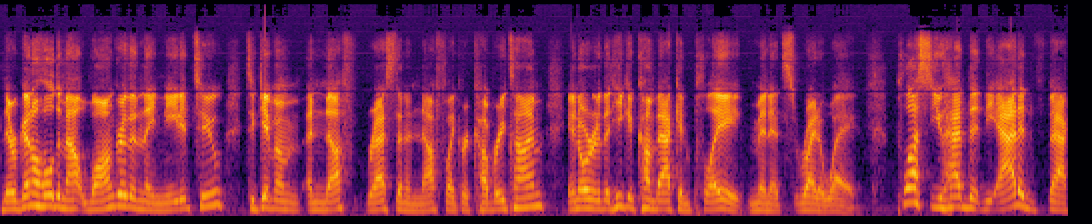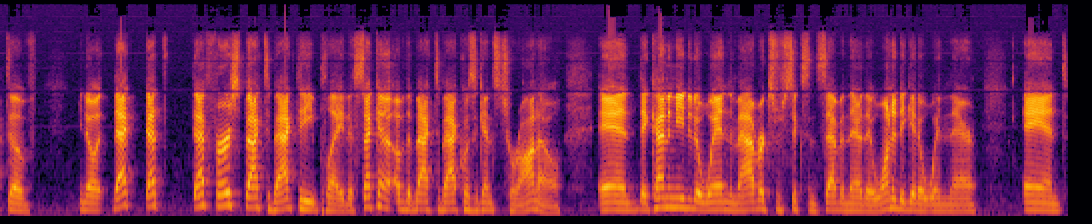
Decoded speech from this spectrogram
they were going to hold him out longer than they needed to to give him enough rest and enough like recovery time in order that he could come back and play minutes right away. Plus, you had the, the added fact of, you know, that that that first back to back that he played, the second of the back to back was against Toronto, and they kind of needed a win. The Mavericks were six and seven there; they wanted to get a win there, and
